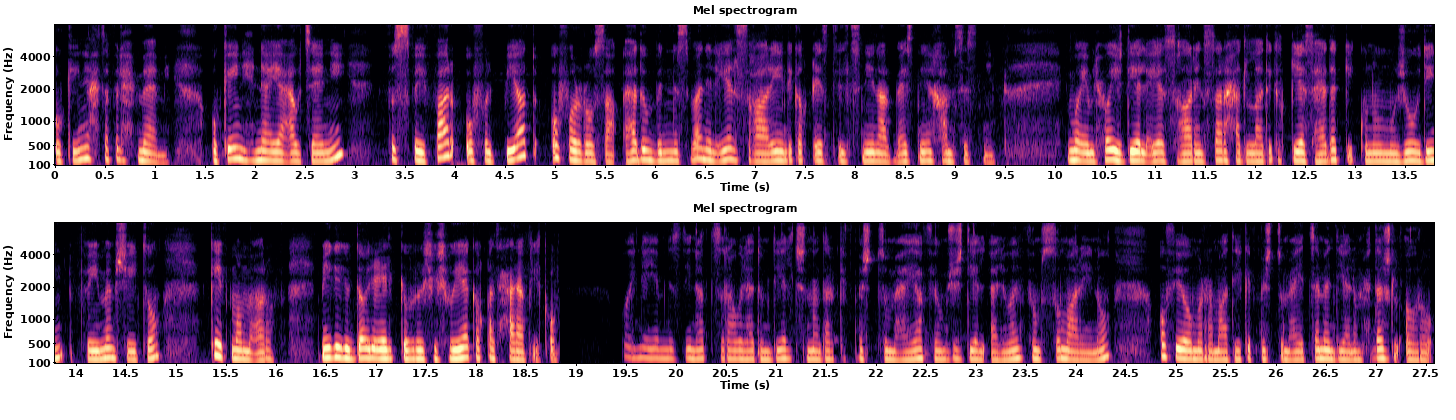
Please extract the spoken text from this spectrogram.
وكاين حتى في الحمامي. وكاين هنايا عاوتاني في الصفيفار وفي البياض وفي الروسة. هادو بالنسبة للعيال الصغارين ديك القياس ديال سنين أربع سنين خمس سنين. المهم الحوايج ديال العيال الصغارين صراحة الله ديك القياس هذا كيكونوا موجودين فيما مشيتو كيف ما معروف. ملي كيبداو العيال يكبروا شي شوية كتبقى تحرف لكم وهنايا منزلين هاد الصراول هادو ديال ال chándal كيف ما شفتوا معايا فيهم جوج ديال الألوان فيهم السومارينو وفيهم الرمادي كيف ما شفتوا معايا الثمن ديالهم 11 الأورو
